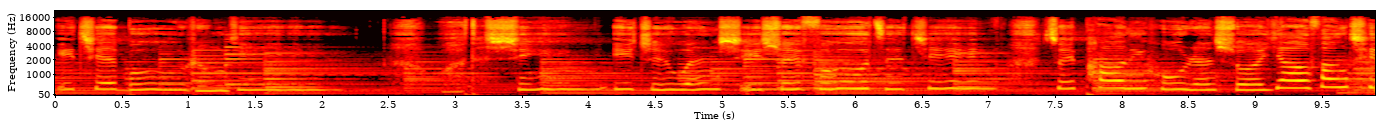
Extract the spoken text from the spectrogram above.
一切不容易，我的心一直温习说服自己，最怕你忽然说要放弃。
